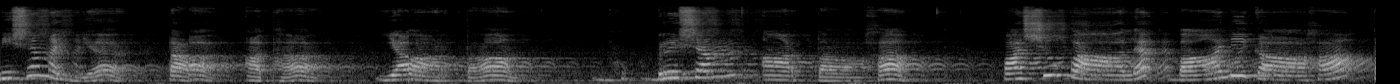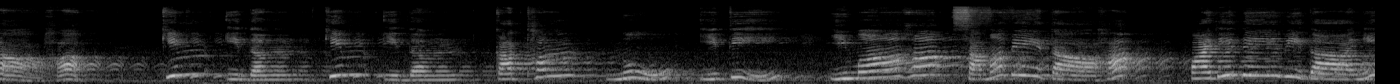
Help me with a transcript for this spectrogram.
निशमय्य तव अथ यार्ताम् भृशम् आर्ताः പശുപാല ബാലികാഹ താഹ. കിം ഇദം കിം ഇദം കഥം നു ഇതി ഇമാഹ സമവേതാഹ പരിദേവിതാനി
